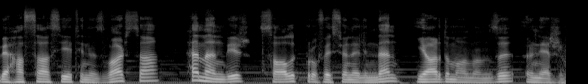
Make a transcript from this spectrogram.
ve hassasiyetiniz varsa hemen bir sağlık profesyonelinden yardım almanızı öneririm.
